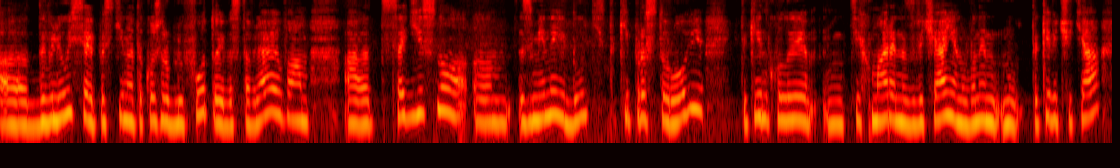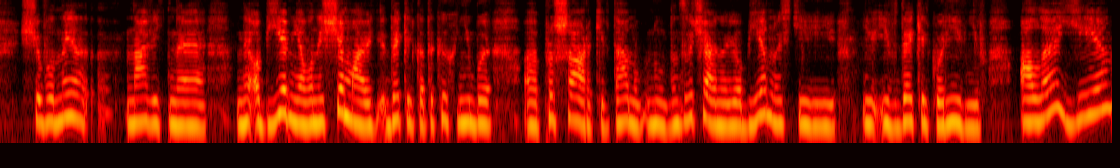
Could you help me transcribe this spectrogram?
е, дивлюся і постійно також роблю фото і виставляю вам. Це дійсно е, зміни йдуть такі просторові, такі інколи ці хмари незвичайні. Ну вони ну таке відчуття, що вони навіть не, не об'ємні, а вони ще мають декілька таких, ніби прошарків, та ну, ну надзвичайної об'ємності і, і, і в декілька рівнів. Але є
